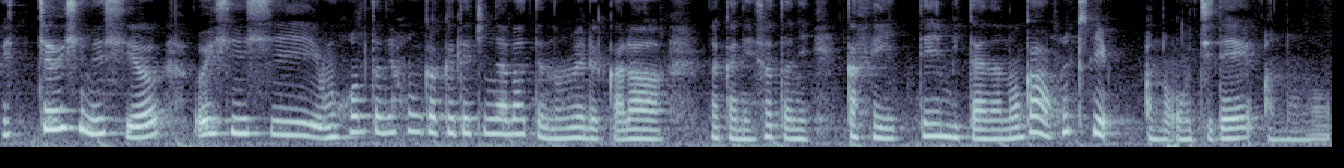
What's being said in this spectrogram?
めっちゃ美味しいんですよ。美味しいしもう本当に本格的なラテ飲めるからなんかね外にカフェ行ってみたいなのが本当にあのお家であの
